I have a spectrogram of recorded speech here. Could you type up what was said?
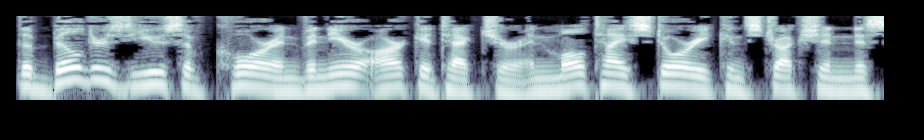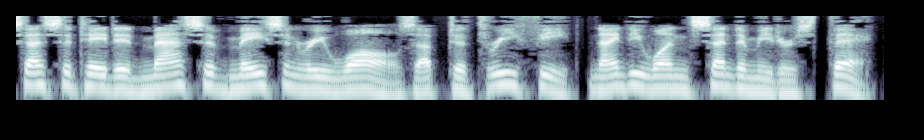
The builder's use of core and veneer architecture and multi-story construction necessitated massive masonry walls up to 3 feet (91 centimeters) thick.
